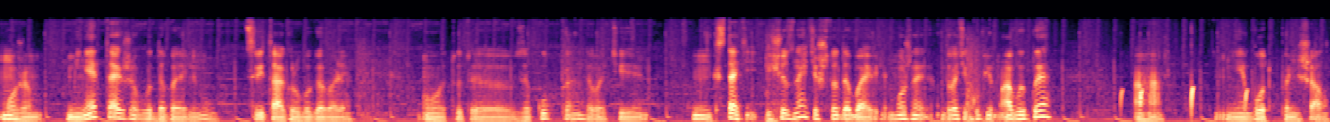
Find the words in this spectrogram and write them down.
Можем менять также, вот добавили, ну, цвета, грубо говоря. Вот, тут э, закупка, давайте кстати, еще знаете, что добавили? Можно, давайте купим AWP. Ага, мне бот помешал.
